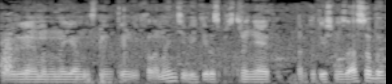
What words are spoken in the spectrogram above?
Перевіряємо на наявність негативних елементів, які розпространяють наркотичні засоби.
